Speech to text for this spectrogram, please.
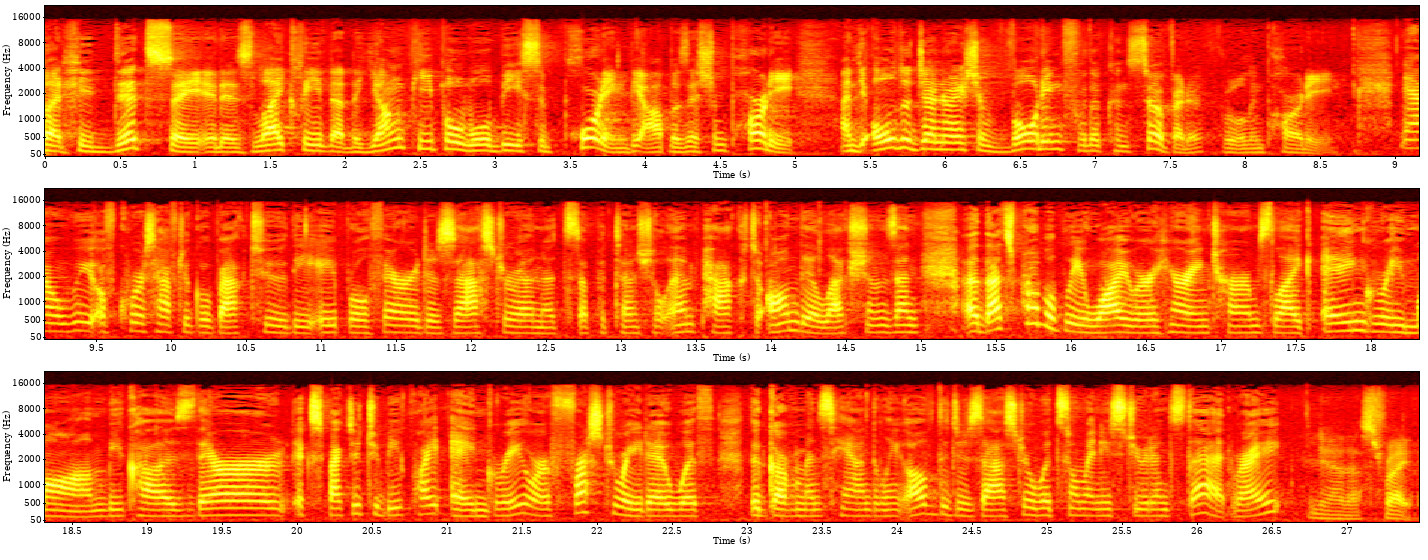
But he did say it is likely that the young people will be supporting the opposition party and the older generation voting for the conservative ruling party. Now, we of course have to go back to the April ferry disaster and its uh, potential impact on the elections. And uh, that's probably why we're hearing terms like angry mom, because they're expected to be quite angry or frustrated with the government's handling of the disaster with so many students dead, right? Yeah, that's right.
